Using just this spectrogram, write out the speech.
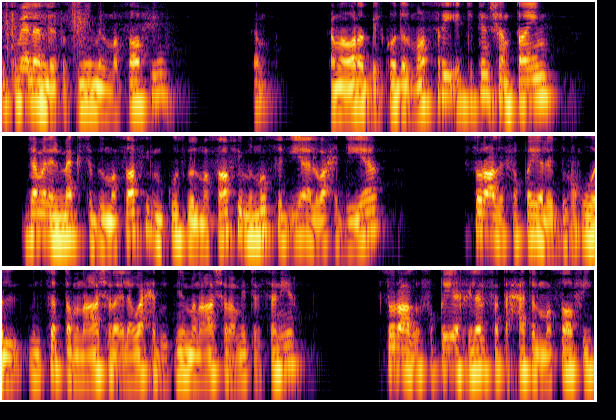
استكمالا لتصميم المصافي. كما ورد بالكود المصري ال detention time زمن المكث بالمصافي المكوث بالمصافي من نص دقيقة لواحد دقيقة. السرعة الأفقية للدخول من ستة من عشرة إلى واحد واتنين من عشرة متر ثانية. السرعة الأفقية خلال فتحات المصافي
